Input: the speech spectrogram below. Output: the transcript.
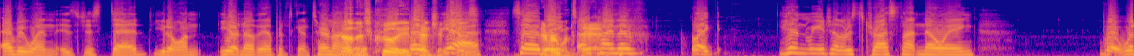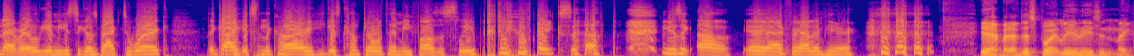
everyone is just dead. You don't want you don't know if the other person's gonna turn on no, you. No, there's clearly a tension. Yeah, so everyone's they dead. are kind of like hindering each other's trust, not knowing. But whatever. Liam Neeson goes back to work. The guy gets in the car. He gets comfortable with him. He falls asleep. he wakes up, and he's like, "Oh, yeah, yeah, I forgot I'm here." yeah, but at this point, Liam Neeson like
